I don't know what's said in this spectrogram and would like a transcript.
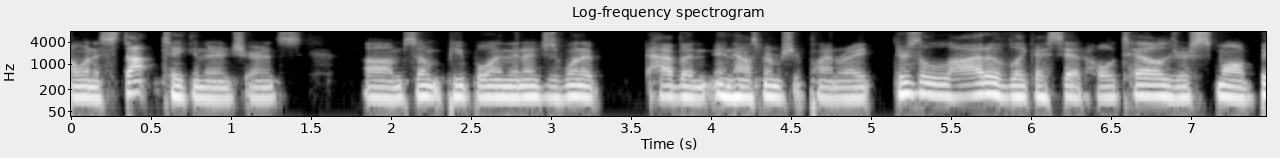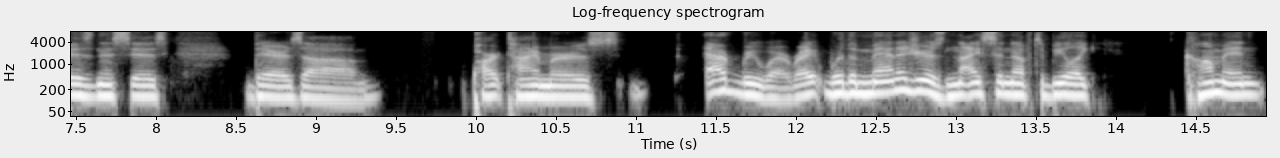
I want to stop taking their insurance. Um, some people, and then I just want to have an in-house membership plan, right? There's a lot of, like I said, hotels, there's small businesses, there's um, part-timers everywhere, right? Where the manager is nice enough to be like, come in,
